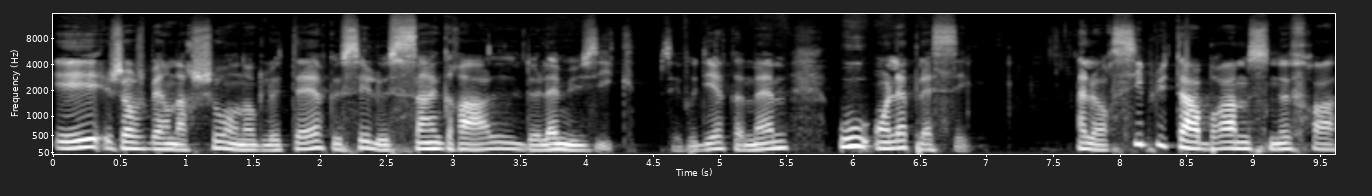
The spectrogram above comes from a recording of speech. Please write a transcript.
et Georges Bernard Shaw en Angleterre que c'est le Saint Graal de la musique. C'est vous dire quand même où on l'a placé. Alors, si plus tard Brahms ne fera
